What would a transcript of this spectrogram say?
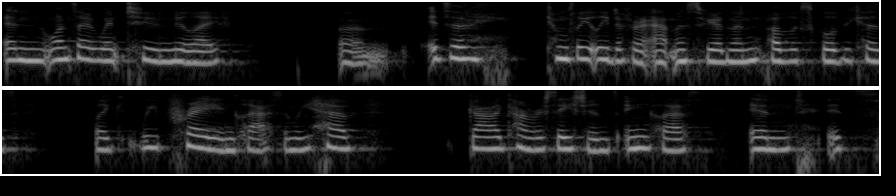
And once I went to New Life, um, it's a completely different atmosphere than public school because like we pray in class and we have God conversations in class and it's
